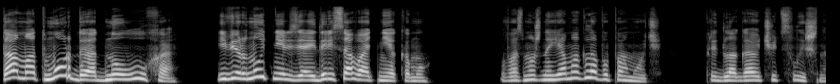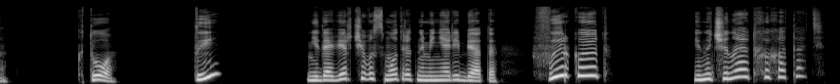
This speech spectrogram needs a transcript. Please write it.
Там от морды одно ухо. И вернуть нельзя, и дорисовать некому. Возможно, я могла бы помочь. Предлагаю чуть слышно. Кто? Ты? Недоверчиво смотрят на меня ребята. Фыркают и начинают хохотать.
